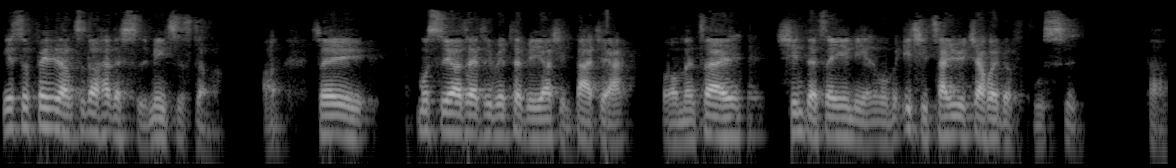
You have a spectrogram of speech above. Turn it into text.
耶稣非常知道他的使命是什么啊，所以牧师要在这边特别邀请大家，我们在新的这一年，我们一起参与教会的服饰啊，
